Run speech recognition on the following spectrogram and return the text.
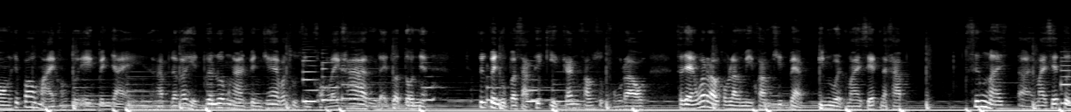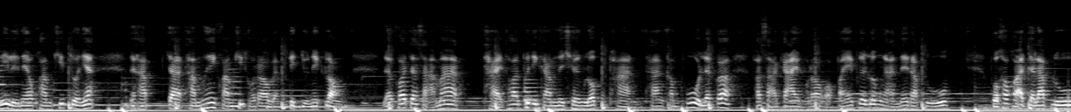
มองที่เป้าหมายของตัวเองเป็นใหญ่นะครับ แล้วก็เห็นเพื่อนร่วมงานเป็นแค่วัตถุสิ่งของไร้ค่าหรือไร้ตัวตนเนี่ยซึ่งเป็นอุปสรรคที่กีดกั้นความสุขของเรา แสดงว่าเรากำลังมีความคิดแบบ inward mindset นะครับ ซึ่ง mindset ตัวนี้หรือแนวความคิดตัวนี้นะครับ จะทำให้ความคิดของเราแบบติดอยู่ในกล่อง แล้วก็จะสามารถถ่ายทอดพฤติกรรมในเชิงลบผ่านทางคำพูด แล้วก็ภาษากายของเราออกไปให้เพื่อนร่วมงานได้รับรู้ วกเขาก็อาจจะรับรู้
